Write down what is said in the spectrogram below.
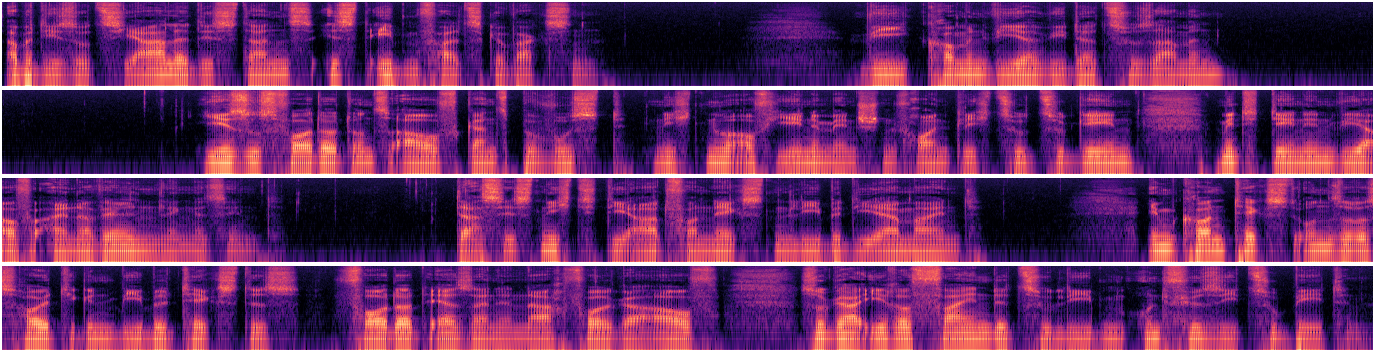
aber die soziale Distanz ist ebenfalls gewachsen. Wie kommen wir wieder zusammen? Jesus fordert uns auf, ganz bewusst nicht nur auf jene Menschen freundlich zuzugehen, mit denen wir auf einer Wellenlänge sind. Das ist nicht die Art von Nächstenliebe, die er meint. Im Kontext unseres heutigen Bibeltextes fordert er seine Nachfolger auf, sogar ihre Feinde zu lieben und für sie zu beten.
